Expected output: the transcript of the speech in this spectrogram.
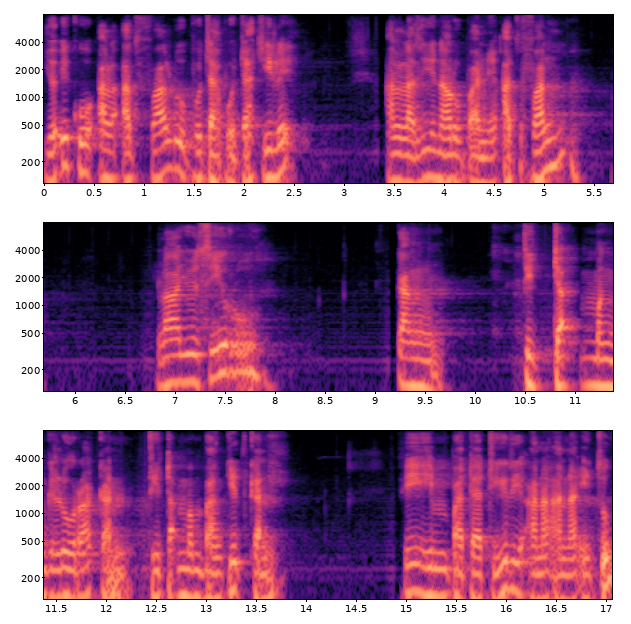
yaiku al atfalu bocah-bocah cilik alladzina rupani atfal la yusiru kang tidak menggelurakan, tidak membangkitkan fihim pada diri anak-anak itu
